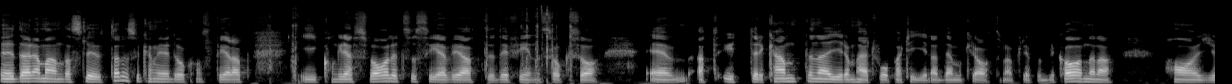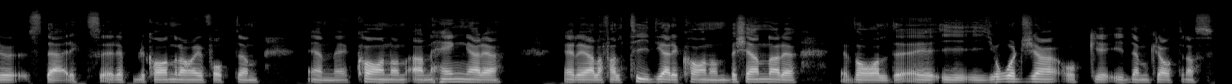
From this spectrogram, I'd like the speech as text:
eh, där Amanda slutade så kan vi då konstatera att i kongressvalet så ser vi att det finns också eh, att ytterkanterna i de här två partierna, Demokraterna och Republikanerna, har ju stärkts. Republikanerna har ju fått en, en kanonanhängare, eller i alla fall tidigare kanonbekännare, vald eh, i, i Georgia och eh, i Demokraternas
